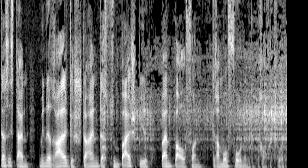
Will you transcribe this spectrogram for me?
das ist ein Mineralgestein, das zum Beispiel beim Bau von Grammophonen gebraucht wurde.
